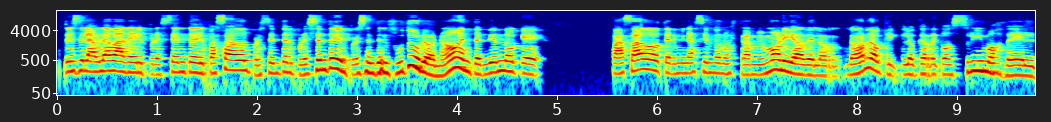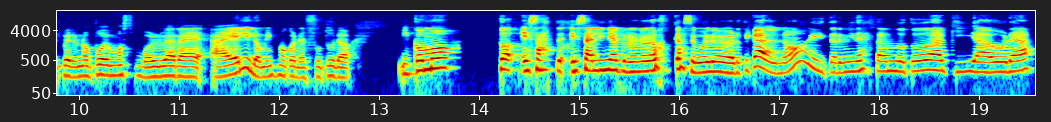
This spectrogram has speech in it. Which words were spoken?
Entonces él hablaba del presente del pasado, el presente del presente y el presente del futuro, ¿no? Entendiendo que pasado termina siendo nuestra memoria de lo, lo, que, lo que reconstruimos de él, pero no podemos volver a, él y lo mismo con el futuro. Y cómo esa, esa línea cronológica se vuelve vertical, ¿no? Y termina estando todo aquí y ahora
